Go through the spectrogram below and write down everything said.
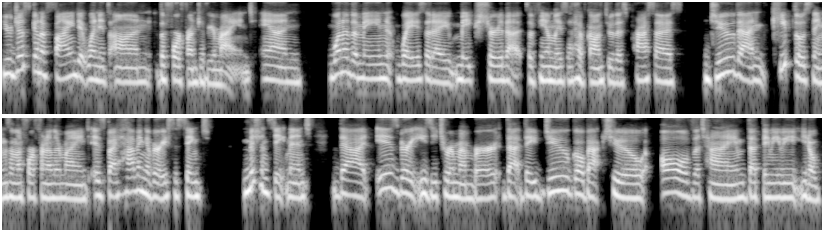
you're just going to find it when it's on the forefront of your mind. And one of the main ways that I make sure that the families that have gone through this process do that and keep those things on the forefront of their mind is by having a very succinct mission statement that is very easy to remember that they do go back to all of the time that they maybe you know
